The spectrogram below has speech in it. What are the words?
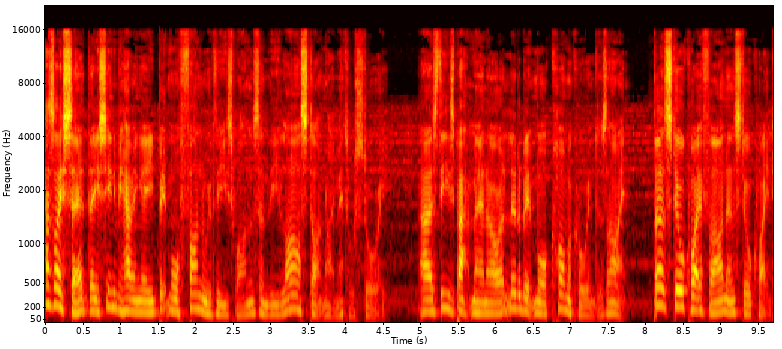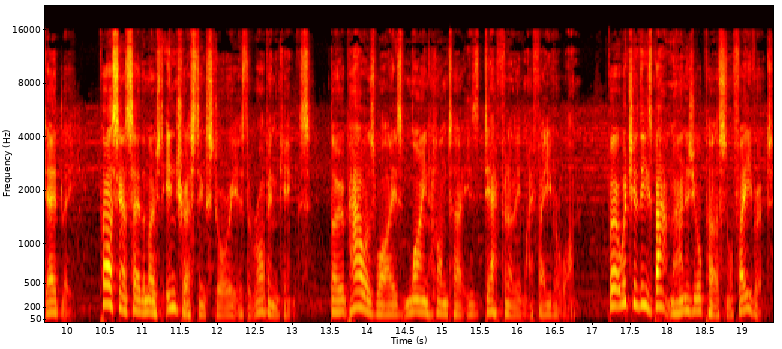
As I said, they seem to be having a bit more fun with these ones than the last Dark Knight Metal story, as these Batmen are a little bit more comical in design, but still quite fun and still quite deadly. Personally, I'd say the most interesting story is the Robin Kings, though powers wise, Mindhunter is definitely my favourite one. But which of these Batman is your personal favourite?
